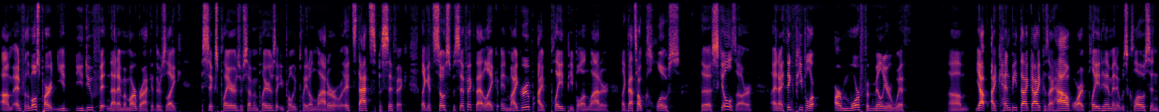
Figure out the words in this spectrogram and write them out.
Um, and for the most part, you you do fit in that MMR bracket. There's like six players or seven players that you probably played on ladder or it's that specific like it's so specific that like in my group i've played people on ladder like that's how close the skills are and i think people are are more familiar with um yep i can beat that guy because i have or i've played him and it was close and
